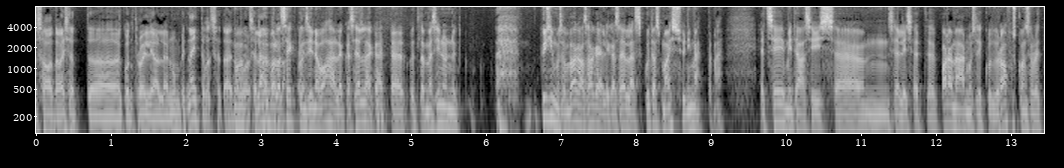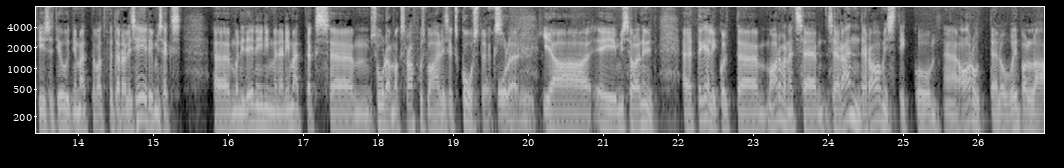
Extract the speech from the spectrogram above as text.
saada asjad äh, kontrolli alla ja numbrid näitavad seda. ma võib-olla sekkun sinna vahele ka sellega, et äh, ütleme, siin on nüüd küsimus on väga sageli ka selles, kuidas me asju nimetame. et see, mida siis ähm, sellised paremäärmuslikud või rahvuskonservatiivsed jõud nimetavad föderaliseerimiseks, mõni teine inimene nimetaks ähm, suuremaks rahvusvaheliseks koostööks. ole nüüd. ja ei, mis ole nüüd. tegelikult ma arvan, et see, see ränderaamistiku arutelu võib-olla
